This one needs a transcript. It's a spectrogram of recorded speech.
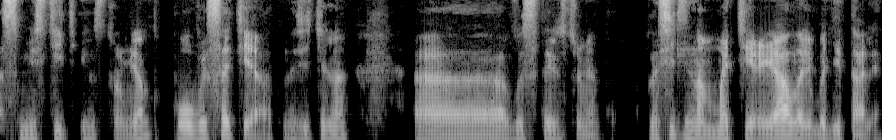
сместить инструмент по высоте относительно э, высоты инструмента относительно материала либо детали.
